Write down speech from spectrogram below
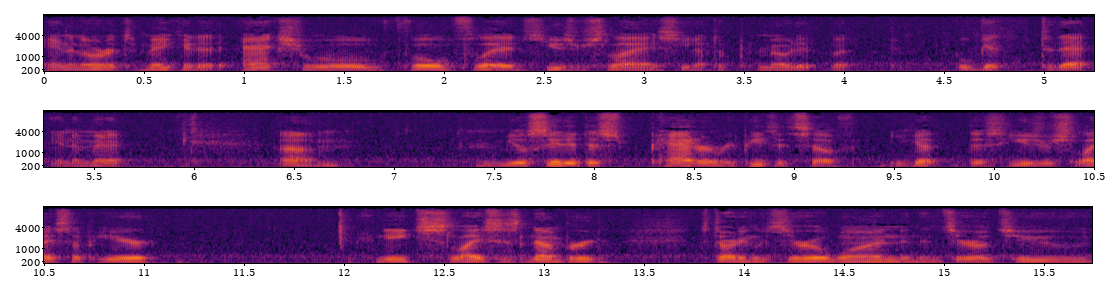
And in order to make it an actual full-fledged user slice you have to promote it but we'll get to that in a minute. Um, you'll see that this pattern repeats itself. You got this user slice up here, and each slice is numbered, starting with 0, 1, and then 0, 2.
